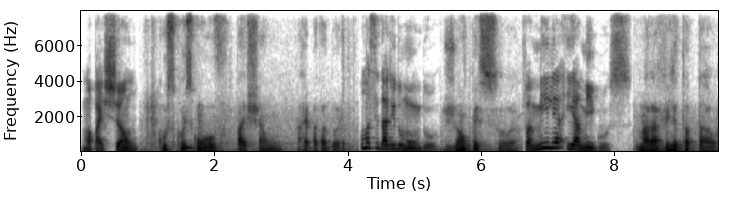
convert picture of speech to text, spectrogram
Uma paixão. Cuscuz com ovo. Paixão arrebatadora. Uma cidade do mundo. João Pessoa. Família e amigos. Maravilha total.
